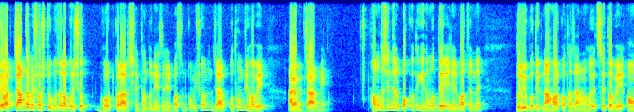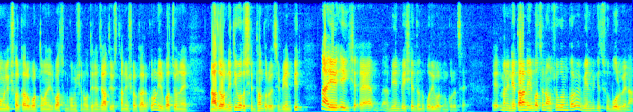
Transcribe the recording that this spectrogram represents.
এবার চার ধাপে ষষ্ঠ উপজেলা পরিষদ ভোট করার সিদ্ধান্ত নিয়েছে নির্বাচন কমিশন, যার প্রথমটি হবে আগামী চার মে। ক্ষমতাসীনদের পক্ষ থেকে ইতিমধ্যে এই নির্বাচনে দলীয় প্রতীক না হওয়ার কথা জানানো হয়েছে, তবে আওয়ামী লীগ সরকার ও বর্তমান নির্বাচন কমিশন অধীনে জাতীয় স্থানীয় সরকারের কোনো নির্বাচনে না যাওয়ার নীতিগত সিদ্ধান্ত রয়েছে বিএনপির। না, এই বিএনপি সিদ্ধান্ত পরিবর্তন করেছে। মানে নেতারা নির্বাচনে অংশগ্রহণ করবে, বিএনপি কিছু বলবে না।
